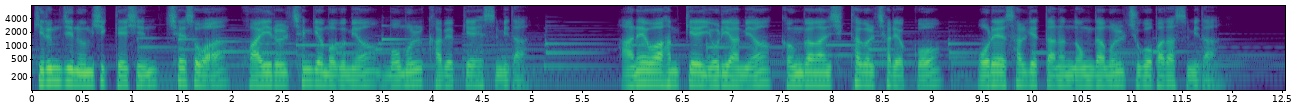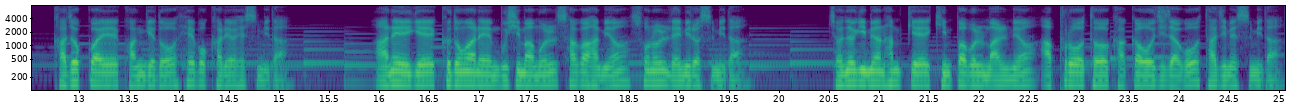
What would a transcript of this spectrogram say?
기름진 음식 대신 채소와 과일을 챙겨 먹으며 몸을 가볍게 했습니다. 아내와 함께 요리하며 건강한 식탁을 차렸고 오래 살겠다는 농담을 주고받았습니다. 가족과의 관계도 회복하려 했습니다. 아내에게 그동안의 무심함을 사과하며 손을 내밀었습니다. 저녁이면 함께 김밥을 말며 앞으로 더 가까워지자고 다짐했습니다.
